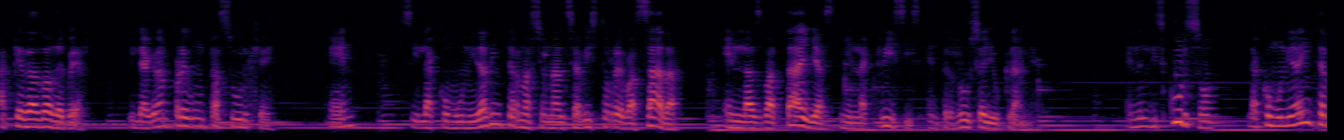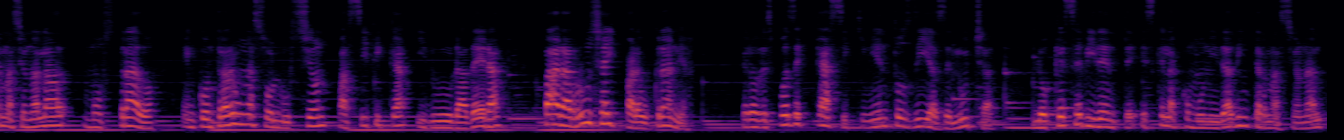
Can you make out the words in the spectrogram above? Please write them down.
ha quedado a deber y la gran pregunta surge en si la comunidad internacional se ha visto rebasada en las batallas y en la crisis entre Rusia y Ucrania. En el discurso, la comunidad internacional ha mostrado encontrar una solución pacífica y duradera para Rusia y para Ucrania, pero después de casi 500 días de lucha, lo que es evidente es que la comunidad internacional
